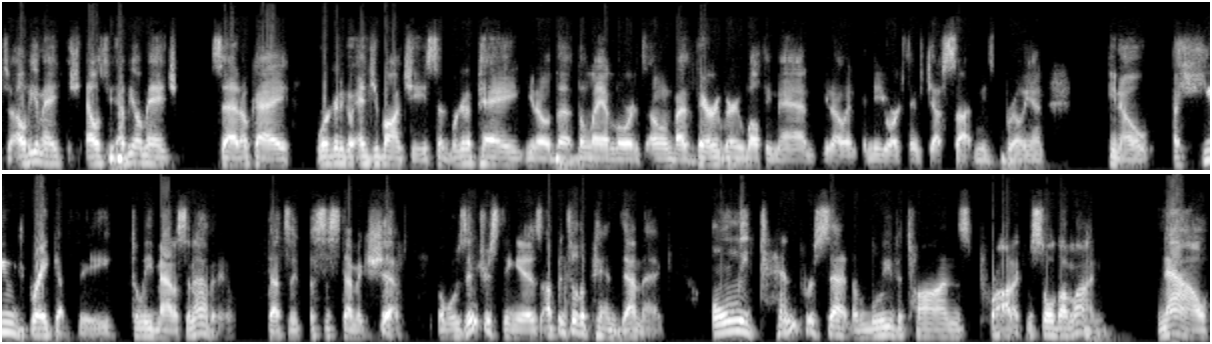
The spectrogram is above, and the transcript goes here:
So LVMH, LVMH said, okay, we're going to go, Givenchy said, we're going to pay, you know, the, the landlord. It's owned by a very, very wealthy man, you know, in, in New York. His name's Jeff Sutton. He's brilliant. You know, a huge breakup fee to leave Madison Avenue. That's a, a systemic shift. But what was interesting is up until the pandemic, only 10% of Louis Vuitton's product was sold online. Now,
